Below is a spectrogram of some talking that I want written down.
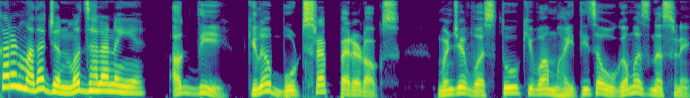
कारण माझा जन्मच झाला नाहीये. अगदी. किलं बूटस्ट्रॅप पॅराडॉक्स म्हणजे वस्तू किंवा माहितीचा उगमच नसणे.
